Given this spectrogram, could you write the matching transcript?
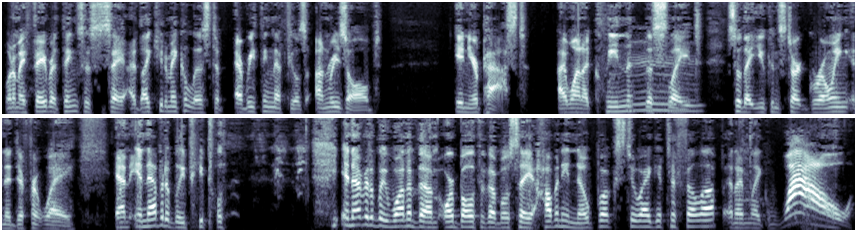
one of my favorite things is to say, I'd like you to make a list of everything that feels unresolved in your past. I want to clean mm. the slate so that you can start growing in a different way. And inevitably, people, inevitably, one of them or both of them will say, How many notebooks do I get to fill up? And I'm like, Wow.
